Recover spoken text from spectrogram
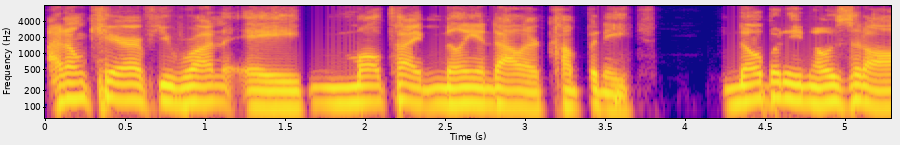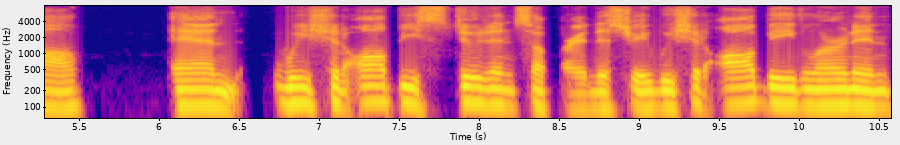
I don't care if you run a multi-million dollar company. Nobody knows it all. And we should all be students of our industry. We should all be learning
